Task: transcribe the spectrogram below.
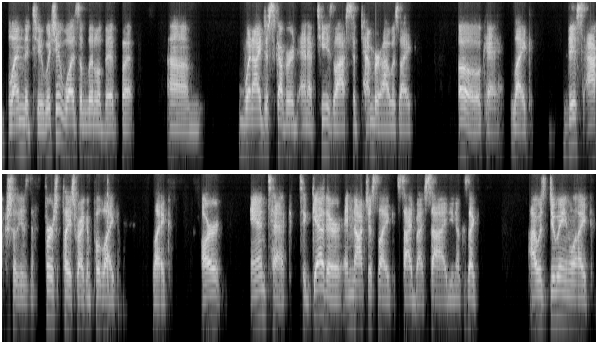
blend the two which it was a little bit but um, when i discovered nfts last september i was like oh okay like this actually is the first place where i can put like like art and tech together and not just like side by side, you know, because like I was doing like,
